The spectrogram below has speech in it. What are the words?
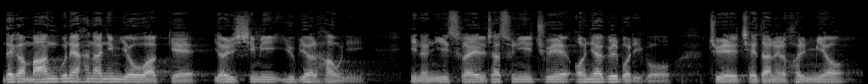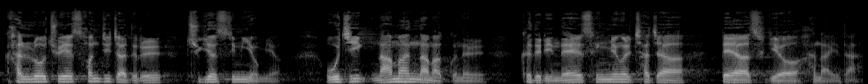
내가 망군의 하나님 여호와께 열심히 유별하오니 이는 이스라엘 자손이 주의 언약을 버리고 주의 재단을 헐며 칼로 주의 선지자들을 죽였음이오며 오직 나만 남았거늘 그들이 내 생명을 찾아 빼앗으려 하나이다.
